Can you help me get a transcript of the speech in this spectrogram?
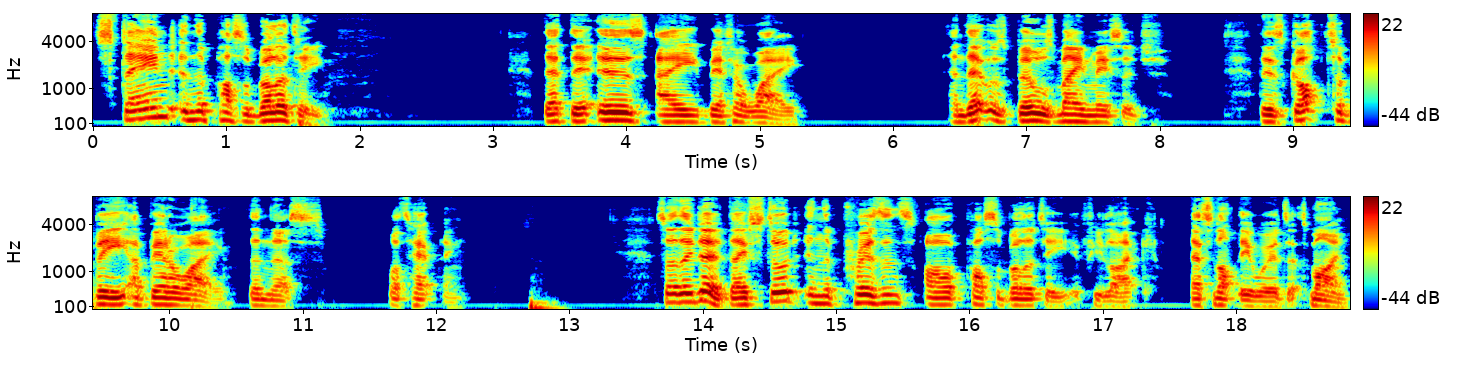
stand in the possibility that there is a better way. And that was Bill's main message. There's got to be a better way than this what's happening. So they did. They stood in the presence of possibility, if you like. That's not their words, that's mine.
